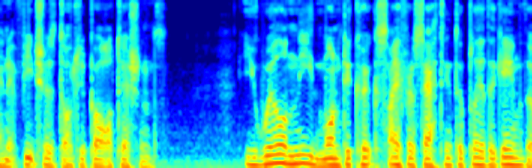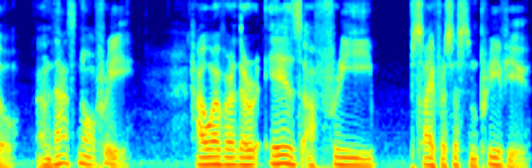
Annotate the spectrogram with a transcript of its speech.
and it features dodgy politicians. You will need Monte Cook's Cypher setting to play the game though, and that's not free. However, there is a free Cypher System preview.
